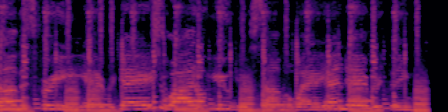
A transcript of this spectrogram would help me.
Love is free every day, so why don't you give some away? And everything will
